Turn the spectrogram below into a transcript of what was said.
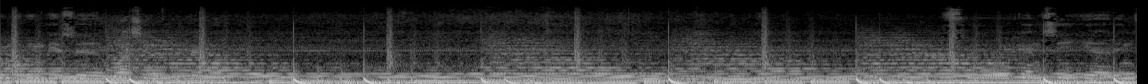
removing this uh, washing lemon so you can see here inside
